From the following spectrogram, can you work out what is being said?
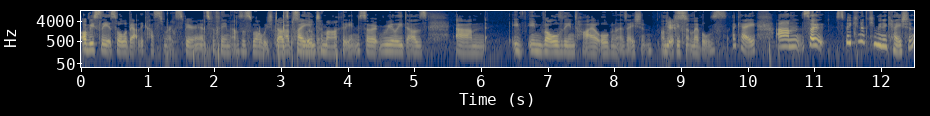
obviously, it's all about the customer experience for females as well, which does play into marketing. So it really does. Um, Involve the entire organisation on Yes. the different levels. Okay, um, so speaking of communication,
